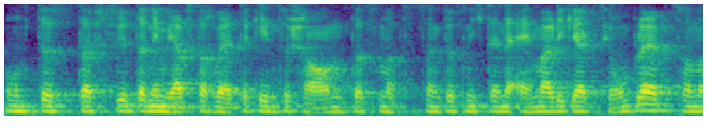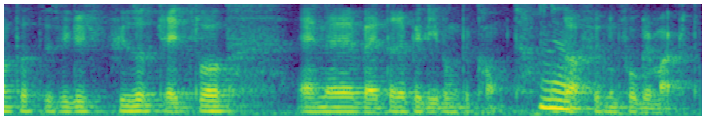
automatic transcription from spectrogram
und das, das wird dann im Herbst auch weitergehen zu schauen, dass man sozusagen das nicht eine einmalige Aktion bleibt, sondern dass das wirklich für das Kretzel eine weitere Belebung bekommt ja. und auch für den Vogelmarkt.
